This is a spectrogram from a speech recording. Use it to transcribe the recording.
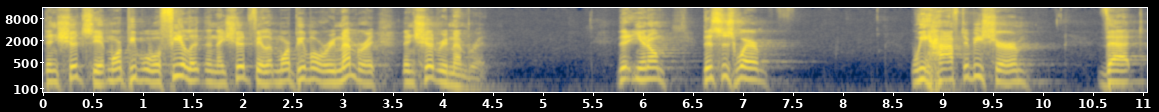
than should see it. More people will feel it than they should feel it. More people will remember it than should remember it. You know, this is where we have to be sure that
